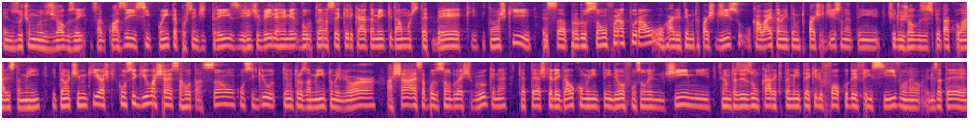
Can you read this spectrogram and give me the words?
aí, nos últimos jogos aí, sabe? Quase 50% de 3. E a gente vê ele voltando a ser aquele cara também que dá muito step back. Então acho que essa produção foi natural. O Harden tem muita parte disso. O Kawhi Kawhi também tem muito parte disso, né? Tem tido jogos espetaculares também. Então é um time que eu acho que conseguiu achar essa rotação, conseguiu ter um entrosamento melhor, achar essa posição do Westbrook, né? Que até acho que é legal como ele entendeu a função dele no time, sendo muitas vezes um cara que também tem aquele foco defensivo, né? Eles até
